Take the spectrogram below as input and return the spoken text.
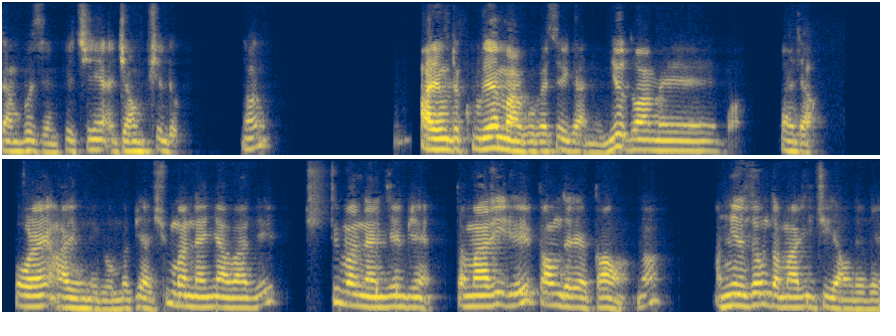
တန်ဖိုးစဉ်ဖြစ်ခြင်းအကြောင်းဖြစ်လို့နော်အာယုံတစ်ခုထဲမှာကိုပဲစိတ်ကညွတ်သွားမယ်ပေါ့အဲကြောင့်ပေါ်တိုင်းအာယုံတွေကိုမပြတ်ရှုမှတ်နိုင်ကြပါစေရှုမှတ်နိုင်ခြင်းဖြင့်တမာတိတွေကောင်းတဲ့ကောင်းနော် အမြင့်ဆုံးတမာတိရှိအောင်လည်းပဲ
